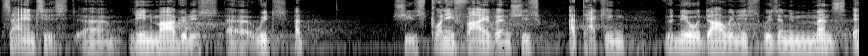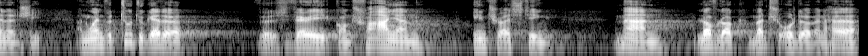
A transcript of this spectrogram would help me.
scientist, um, Lynn Margulis, uh, which at, she's 25 and she's attacking the neo-Darwinists with an immense energy. And when the two together, this very contrarian, interesting man, Lovelock, much older than her,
